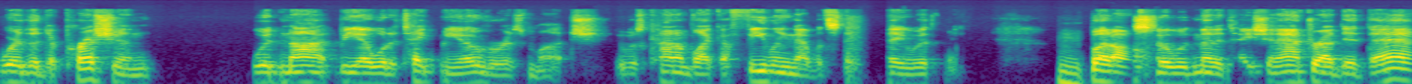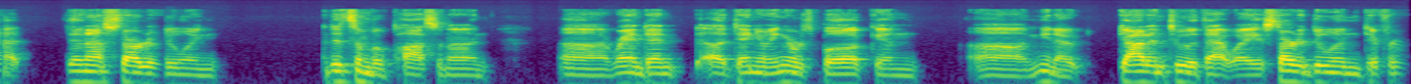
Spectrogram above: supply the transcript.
where the depression would not be able to take me over as much it was kind of like a feeling that would stay with me hmm. but also with meditation after i did that then i started doing i did some vipassana and uh, ran Dan, uh, Daniel Ingram's book and, um, you know, got into it that way. Started doing different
